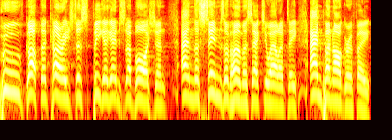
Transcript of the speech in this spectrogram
who've got the courage to speak against abortion and the sins of homosexuality and pornography.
